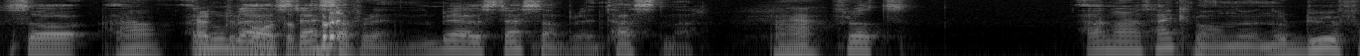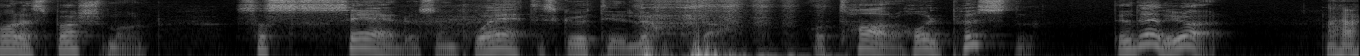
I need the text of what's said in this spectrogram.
Så Ja, jeg, nå ble jeg stressa for den ble jeg stresset for den testen her. Ja. For at jeg, når jeg tenker meg om nå, når du får et spørsmål, så ser du sånn poetisk ut i lufta og tar og holder pusten. Det er jo det du gjør. Ja.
